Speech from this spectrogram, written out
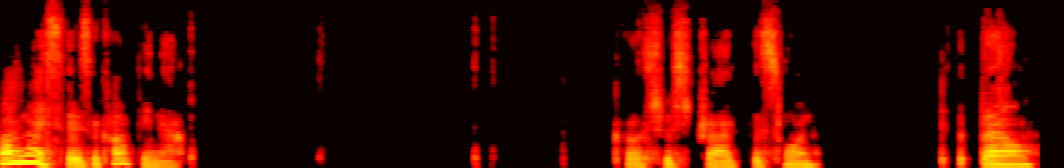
Oh, nice. There's a copy now. Let's just drag this one to the bell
